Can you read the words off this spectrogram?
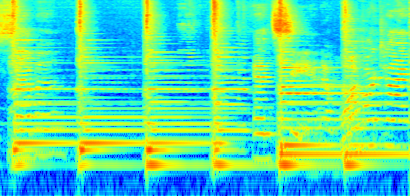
See? And have one more time.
